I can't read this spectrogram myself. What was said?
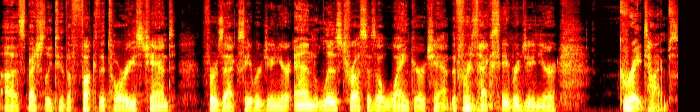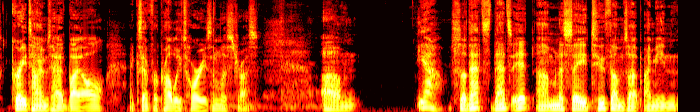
uh, especially to the "Fuck the Tories" chant for Zack Sabre Jr. and Liz Truss is a wanker chant for Zack Sabre Jr. Great times, great times had by all, except for probably Tories and Liz Truss. Um, yeah, so that's that's it. I'm gonna say two thumbs up. I mean,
